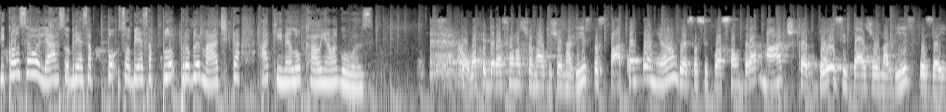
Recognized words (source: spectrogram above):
E qual o seu olhar sobre essa, sobre essa problemática aqui né, local em Alagoas? Bom, a Federação Nacional dos Jornalistas está acompanhando essa situação dramática dos e das jornalistas aí.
